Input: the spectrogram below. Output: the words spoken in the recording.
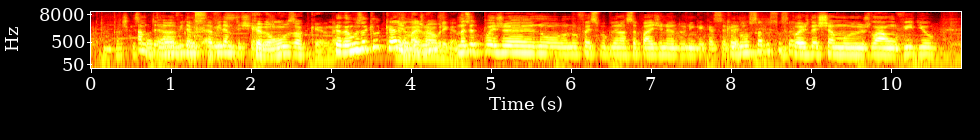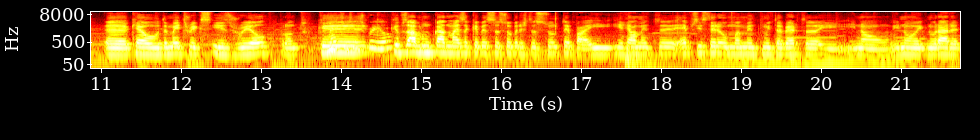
Portanto, acho que isso pode a, vida, é a vida é muito cheia. Cada um usa o que quer, não é? Cada um usa aquilo que quer. E a mais não é obrigado. Mas eu depois eh, no, no Facebook da nossa página do Ninguém Quer Saber, Cada um sabe o seu depois deixamos lá um vídeo eh, que é o The Matrix is Real, pronto, que, The Matrix is Real. que vos abre um bocado mais a cabeça sobre este assunto epá, e, e realmente é preciso ter uma mente muito aberta e, e não, e não ignorar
